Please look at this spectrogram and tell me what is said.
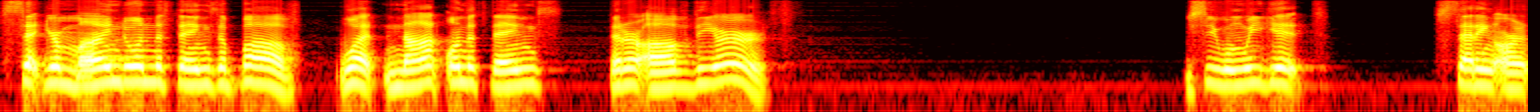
set your mind on the things above. What? Not on the things that are of the earth. You see, when we get setting our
